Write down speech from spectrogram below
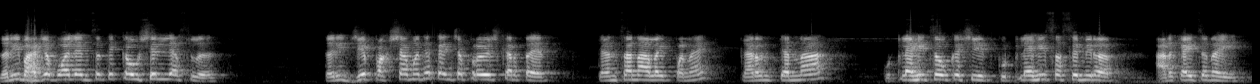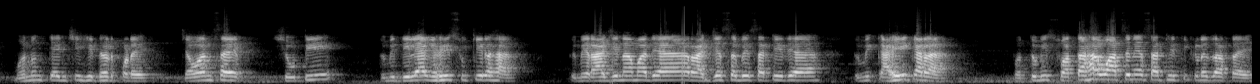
जरी भाजपवाल्यांचं ते कौशल्य असलं तरी जे पक्षामध्ये त्यांच्या प्रवेश करतायत त्यांचा नालायकपणा आहे कारण त्यांना कुठल्याही चौकशीत कुठल्याही सस्यमिरात अडकायचं नाही म्हणून त्यांची ही धडपड आहे. चव्हाण साहेब शेवटी तुम्ही दिल्या घरी सुखी राहा. तुम्ही राजीनामा द्या राज्यसभेसाठी द्या तुम्ही काही करा पण तुम्ही स्वतः वाचण्यासाठी तिकडे जाताय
